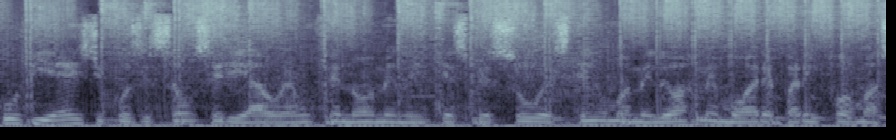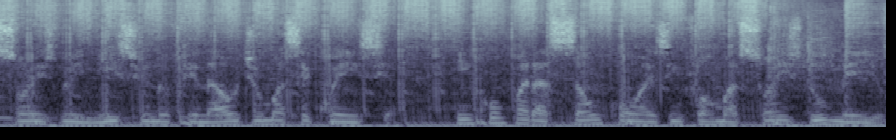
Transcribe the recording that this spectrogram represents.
o viés de posição serial é um fenômeno em que as pessoas têm uma melhor memória para informações no início e no final de uma sequência, em comparação com as informações do meio.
